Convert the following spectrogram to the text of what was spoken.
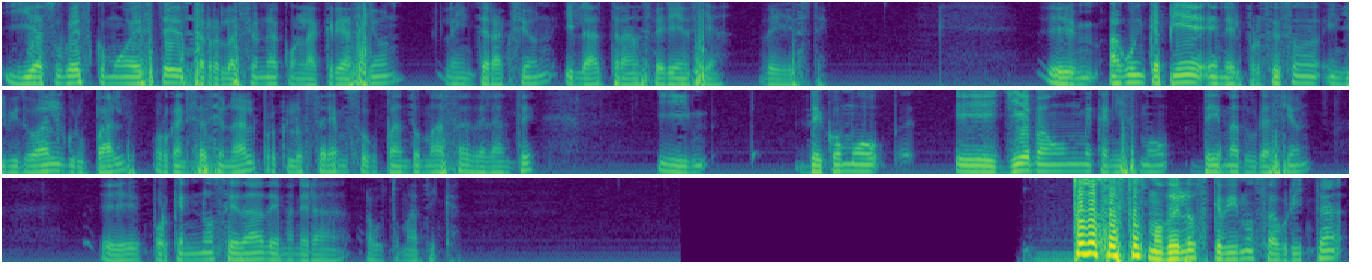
Y a su vez como este se relaciona con la creación, la interacción y la transferencia de este. Em, hago hincapié en el proceso individual, grupal, organizacional, porque lo estaremos ocupando más adelante, y de cómo eh, lleva un mecanismo de maduración, eh, porque no se da de manera automática. Todos estos modelos que vimos ahorita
